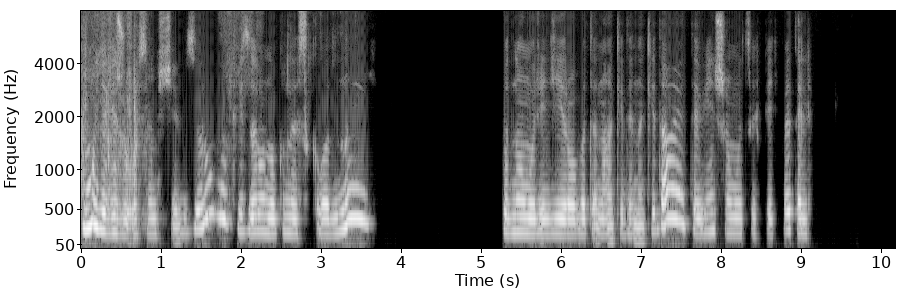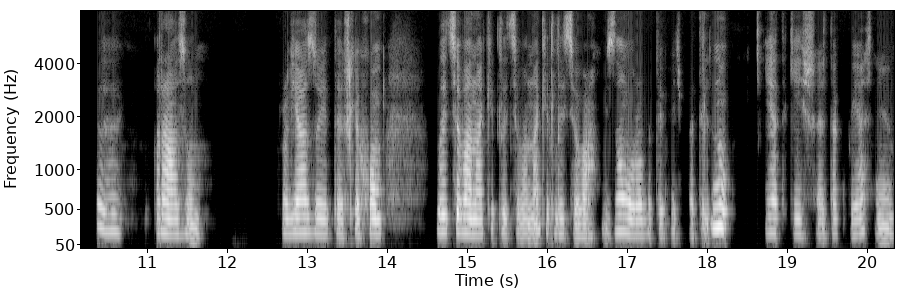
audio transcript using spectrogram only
Тому я в'яжу ось вам ще візерунок. Візерунок не складний. В одному ряді робите накиди, накидаєте, в іншому цих 5 петель е, разом пров'язуєте шляхом лицьова, накид, лицьова, накид, лицьова. І знову робите 5 петель. Ну, я такий ще так пояснюю.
